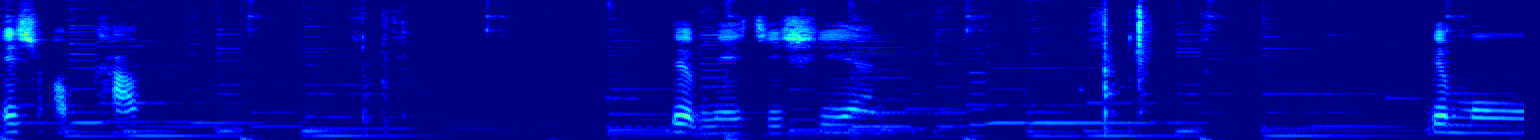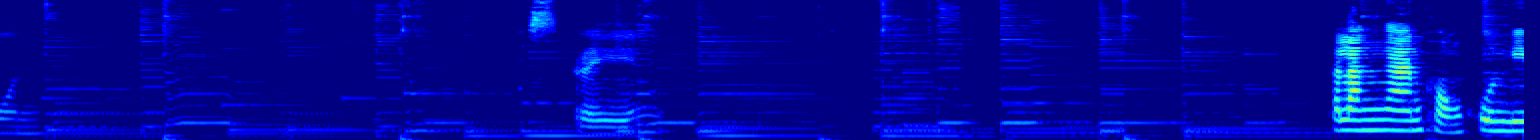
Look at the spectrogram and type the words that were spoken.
Age of cup, The Magician The Moon Strength พลังงานของคุณดี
